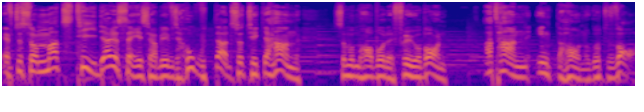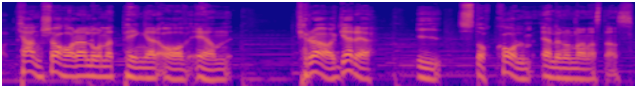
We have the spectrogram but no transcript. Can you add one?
Eftersom Mats tidigare säger sig ha blivit hotad så tycker han, som har både fru och barn, att han inte har något val. Kanske har han lånat pengar av en krögare i Stockholm eller någon annanstans.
